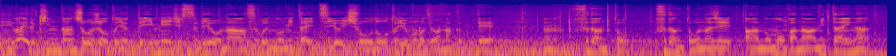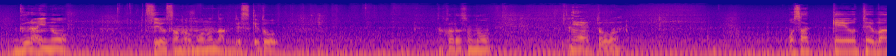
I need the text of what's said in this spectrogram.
いわゆる禁断症状と言ってイメージするようなすごい飲みたい強い衝動というものではなくって、うん、普段と普段と同じあ飲もうかなみたいなぐらいの強さのものなんですけどだからそのえっ、ー、とお酒を手放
